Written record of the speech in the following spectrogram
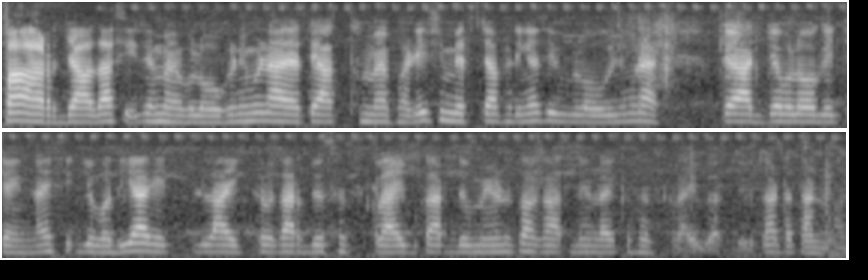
ਭਾਰ ਜ਼ਿਆਦਾ ਸੀ ਤੇ ਮੈਂ ਵਲੋਗ ਨਹੀਂ ਬਣਾਇਆ ਤੇ ਹੱਥ ਮੈਂ ਫੜੀ ਸੀ, ਮਿਰਚਾਂ ਫੜੀਆਂ ਸੀ, ਵਲੋਗ ਨਹੀਂ ਬਣਾਇਆ। ਤੇ ਅੱਜ ਵਲੋਗ ਇਹ ਇੰਨਾ ਹੀ ਸੀ, ਜੇ ਵਧੀਆ ਲਾਈਕ ਕਰ ਦਿਓ ਸਬਸਕ੍ਰਾਈਬ ਕਰ ਦਿਓ, ਮਿਹਨਤਾਂ ਕਰਦੇ ਲਾਈਕ ਸਬਸਕ੍ਰਾਈਬ ਕਰ ਦਿਓ। ਤੁਹਾਡਾ ਧੰਨਵਾਦ।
